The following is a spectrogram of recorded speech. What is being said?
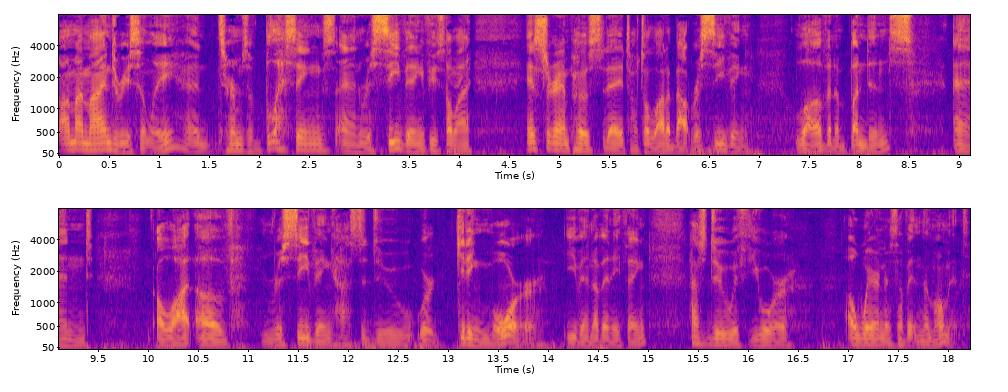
on my mind recently in terms of blessings and receiving. If you saw my Instagram post today, I talked a lot about receiving love and abundance. And a lot of receiving has to do, or getting more even of anything, has to do with your awareness of it in the moment.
